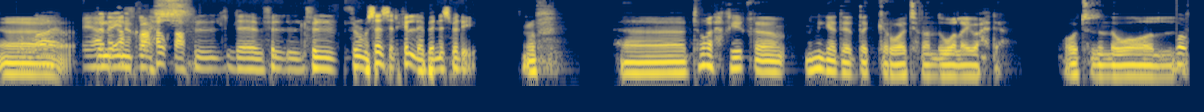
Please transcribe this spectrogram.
آه أي هذه أفضل. حلقة في ال- في ال- في ال- في المسلسل كله بالنسبة لي. أوف. آه تبغى الحقيقة ماني قاعد اتذكر Watchers on the Wall أي واحدة؟ Watchers on the Wall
